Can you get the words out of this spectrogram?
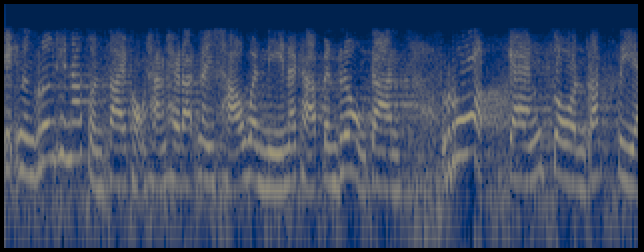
อีกหนึ่งเรื่องที่น่าสนใจของทางไทยรัฐในเช้าวันนี้นะคะ เป็นเรื่องของการรวบแก๊งโจรรัก เซีย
